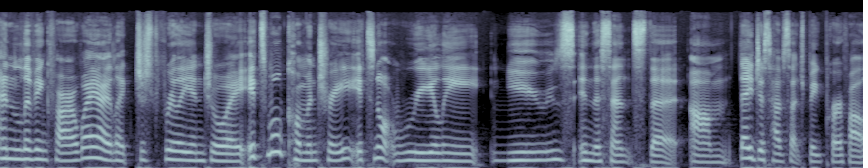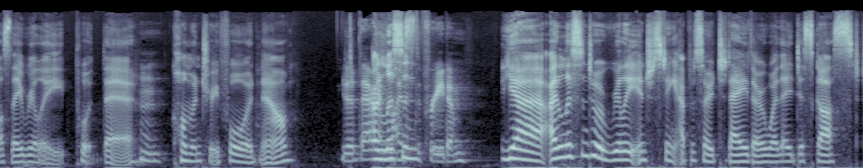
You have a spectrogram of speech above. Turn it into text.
And living far away, I like just really enjoy. It's more commentary. It's not really news in the sense that um, they just have such big profiles. They really put their commentary forward now. yeah, there lies listened- the freedom. Yeah, I listened to a really interesting episode today though where they discussed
